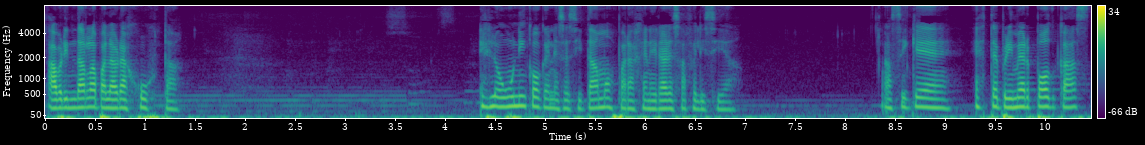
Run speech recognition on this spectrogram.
a brindar la palabra justa. Es lo único que necesitamos para generar esa felicidad. Así que este primer podcast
